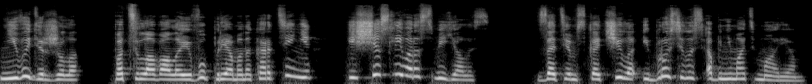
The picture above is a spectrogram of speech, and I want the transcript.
не выдержала, поцеловала его прямо на картине и счастливо рассмеялась. Затем вскочила и бросилась обнимать Мариам.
